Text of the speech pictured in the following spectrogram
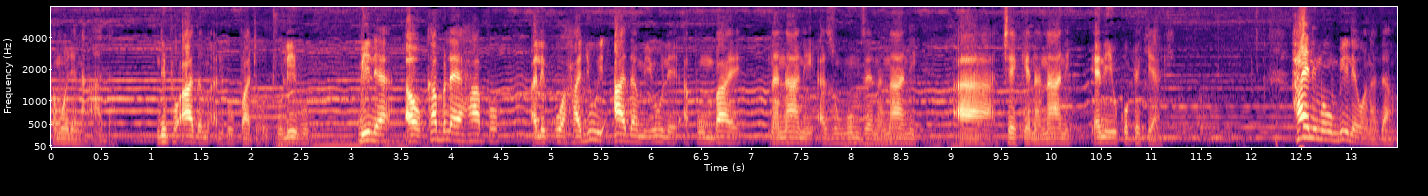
pamoja na adam ndipo adam alipopata utulivu. Bila au kabla ya hapo alikuwa hajui adam yule apumbae na nani azungumze na nani acheke na nani yani yuko peke yake. Haya ni maumbile ya wanadamu.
